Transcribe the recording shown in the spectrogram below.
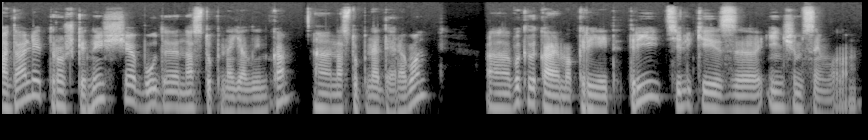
А далі трошки нижче буде наступна ялинка, е, наступне дерево. Е, Викликаємо Create Tree тільки з іншим символом.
